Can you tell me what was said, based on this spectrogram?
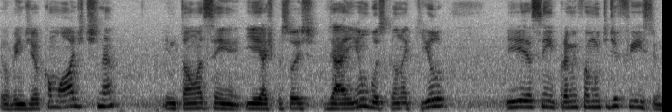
Eu vendia commodities, né? Então, assim, e as pessoas já iam buscando aquilo. E, assim, para mim foi muito difícil.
